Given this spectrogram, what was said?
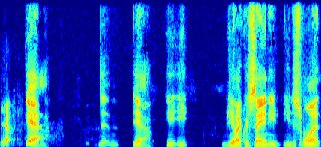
Yep. Yeah. Th- Yeah. You, you you like we're saying, you you just want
